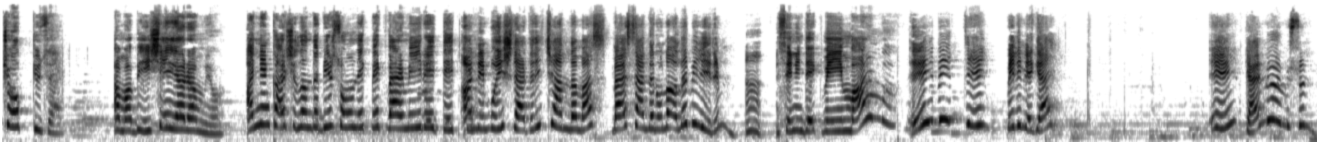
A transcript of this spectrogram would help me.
çok güzel. Ama bir işe yaramıyor. Annen karşılığında bir somun ekmek vermeyi reddetti. Annem bu işlerden hiç anlamaz. Ben senden onu alabilirim. Senin de ekmeğin var mı? Elbette. Benimle gel. E, gelmiyor musun?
